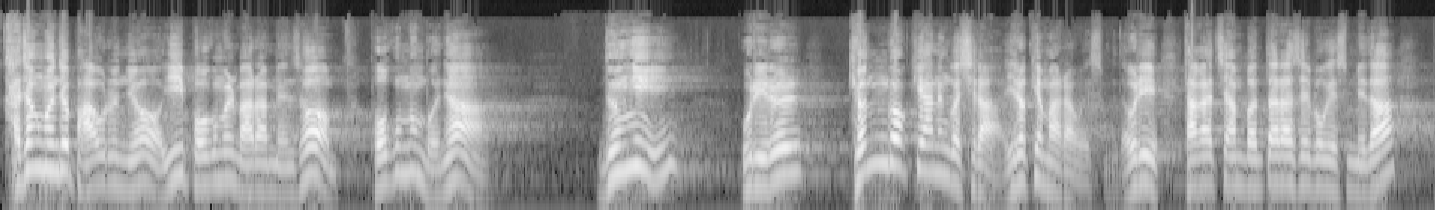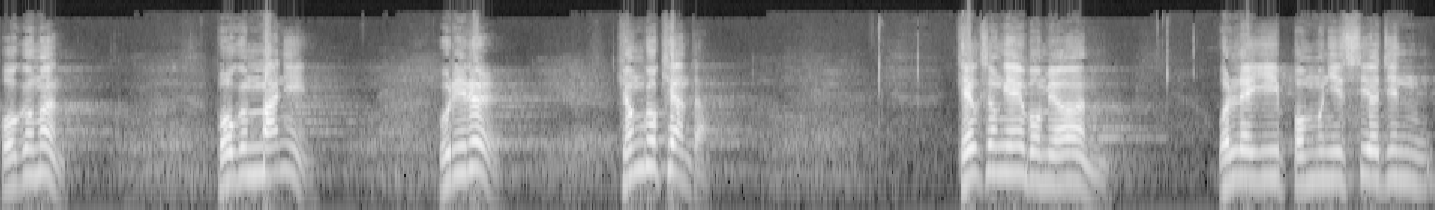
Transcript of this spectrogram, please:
가장 먼저 바울은요, 이 복음을 말하면서 복음은 뭐냐? 능히 우리를 견고케 하는 것이라 이렇게 말하고 있습니다. 우리 다 같이 한번 따라서 해보겠습니다. 복음은 복음만이 우리를 견고케 한다. 개혁성경에 보면 원래 이 본문이 쓰여진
